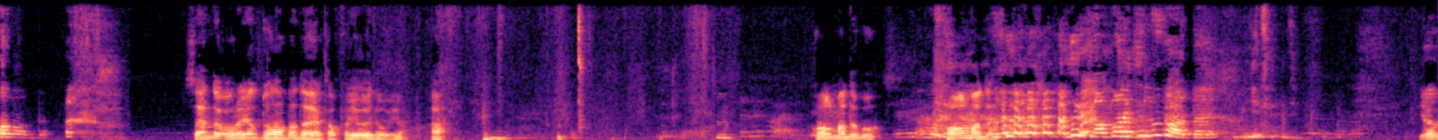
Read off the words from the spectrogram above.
Olmadı. Sen de oraya dolaba daya kafayı öyle uyu. Hah. Olmadı bu. Olmadı. Kapı açıldı zaten. Ya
